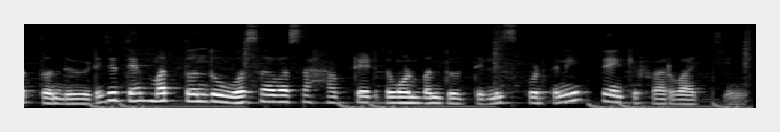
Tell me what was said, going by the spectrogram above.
ಮತ್ತೊಂದು ವಿಡಿಯೋ ಜೊತೆ ಮತ್ತೊಂದು ಹೊಸ ಹೊಸ ಅಪ್ಡೇಟ್ ತೊಗೊಂಡು ಬಂದು ತಿಳಿಸ್ಕೊಡ್ತೀನಿ. ಥ್ಯಾಂಕ್ ಯು ಫಾರ್ ವಾಚಿಂಗ್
